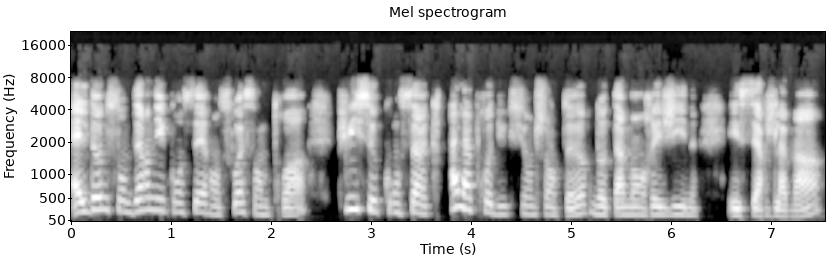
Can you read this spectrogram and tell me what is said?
Elle donne son dernier concert en 63, puis se consacre à la production de chanteurs, notamment Régine et Serge Lama.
